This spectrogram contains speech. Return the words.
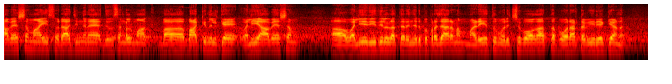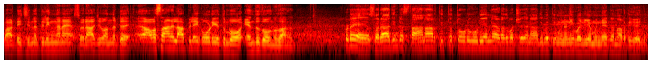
ആവേശമായി സ്വരാജ് ഇങ്ങനെ ദിവസങ്ങൾ ബാക്കി നിൽക്കെ വലിയ ആവേശം വലിയ രീതിയിലുള്ള തെരഞ്ഞെടുപ്പ് പ്രചാരണം മഴയത്ത് ഒലിച്ചു പോകാത്ത പോരാട്ട വീരയൊക്കെയാണ്. പാർട്ടി ചിഹ്നത്തിൽ ഇങ്ങനെ സ്വരാജ് വന്നിട്ട് അവസാന ലാപ്പിലേക്ക് ഓടിയെത്തുമ്പോൾ എന്ത് തോന്നുന്നു താങ്കൾക്ക്? ഇവിടെ സ്വരാജിന്റെ സ്ഥാനാർത്ഥിത്വത്തോടു കൂടി തന്നെ ഇടതുപക്ഷ ജനാധിപത്യ മുന്നണി വലിയ മുന്നേറ്റം നടത്തി കഴിഞ്ഞു.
